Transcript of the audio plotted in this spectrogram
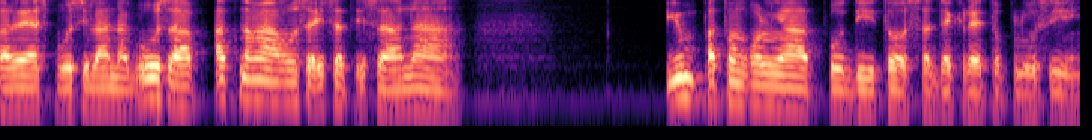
Parehas po sila nag-usap at nangako sa isa't isa na yung patungkol nga po dito sa Dekreto Plusi.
